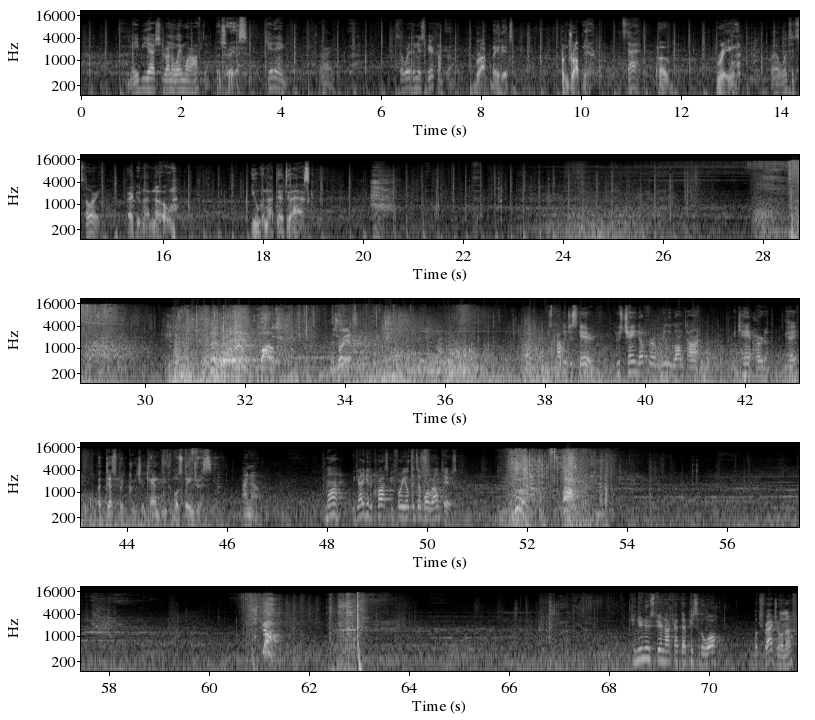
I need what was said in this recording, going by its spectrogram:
Maybe I should run away more often. Atreus. Kidding. Sorry. So where'd the new spear come from? Brok made it. From Draupnir. What's that? A ring. But what's its story? I do not know. You were not there to ask. Whoa! Atreus! Scared. He was chained up for a really long time. We can't hurt him, okay? A desperate creature can be the most dangerous. I know. Come on, we gotta get across before he opens up more realm tears. New spear knock out that piece of the wall? Looks fragile enough.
